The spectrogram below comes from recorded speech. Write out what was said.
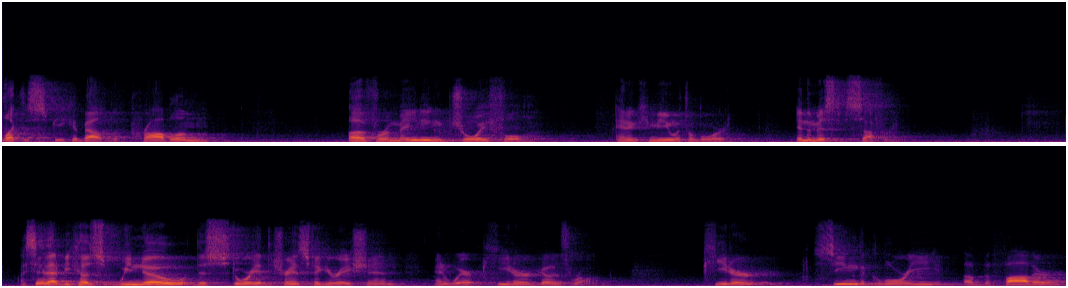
like to speak about the problem of remaining joyful and in communion with the Lord in the midst of suffering. I say that because we know this story of the Transfiguration and where Peter goes wrong. Peter, seeing the glory of the Father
